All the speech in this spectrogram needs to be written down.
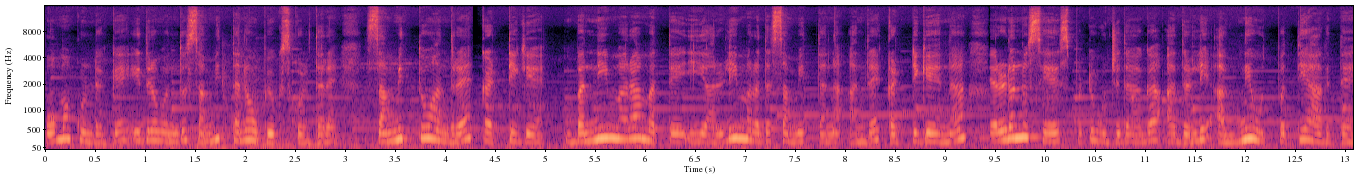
ಹೋಮಕುಂಡಕ್ಕೆ ಇದರ ಒಂದು ಸಮಿತ್ತನ್ನು ಉಪಯೋಗಿಸ್ಕೊಳ್ತಾರೆ. ಸಮಿತ್ತು ಅಂದರೆ ಕಟ್ಟಿಗೆ. ಬನ್ನಿ ಮರ ಮತ್ತು ಈ ಅರಳಿ ಮರದ ಸಮಿತ್ತನ ಅಂದರೆ ಕಟ್ಟಿಗೆಯನ್ನು ಎರಡನ್ನು ಸೇರಿಸ್ಬಿಟ್ಟು ಉಜ್ಜಿದಾಗ ಅದರಲ್ಲಿ ಅಗ್ನಿ ಉತ್ಪತ್ತಿ ಆಗುತ್ತೆ.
